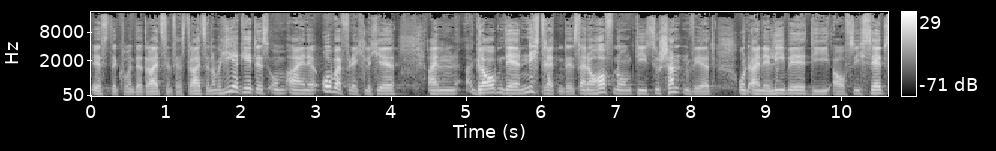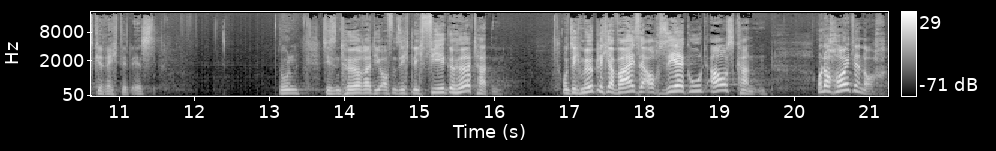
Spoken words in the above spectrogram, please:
1. Korinther 13, Vers 13. Aber hier geht es um eine oberflächliche, einen Glauben, der nicht rettend ist, eine Hoffnung, die zu Schanden wird und eine Liebe, die auf sich selbst gerichtet ist. Nun, Sie sind Hörer, die offensichtlich viel gehört hatten und sich möglicherweise auch sehr gut auskannten. Und auch heute noch.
